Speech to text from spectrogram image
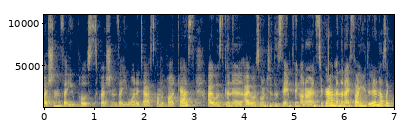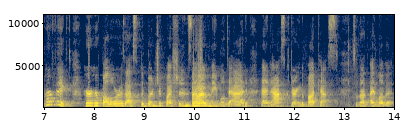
questions that you post, questions that you wanted to ask on the podcast. I was gonna, I was going to do the same thing on our Instagram, and then I saw you did it, and I was like, perfect. Her her followers asked a bunch of questions that Uh-huh. I'm able to add and ask during the podcast. So that I love it.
